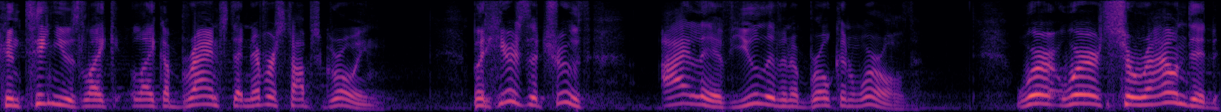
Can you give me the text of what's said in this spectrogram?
continues like, like a branch that never stops growing. But here's the truth I live, you live in a broken world. We're, we're surrounded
